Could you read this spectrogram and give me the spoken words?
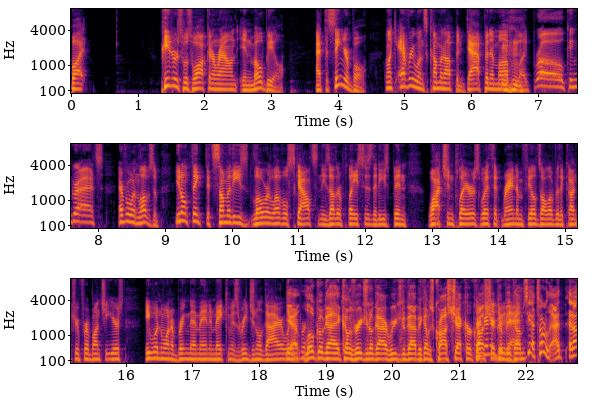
But Peters was walking around in Mobile at the Senior Bowl. Like everyone's coming up and dapping him up, Mhm. like, bro, congrats. Everyone loves him. You don't think that some of these lower level scouts in these other places that he's been watching players with at random fields all over the country for a bunch of years, he wouldn't want to bring them in and make him his regional guy or whatever. Yeah, local guy becomes regional guy, regional guy becomes cross checker, cross checker becomes yeah, totally. I, and, I,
